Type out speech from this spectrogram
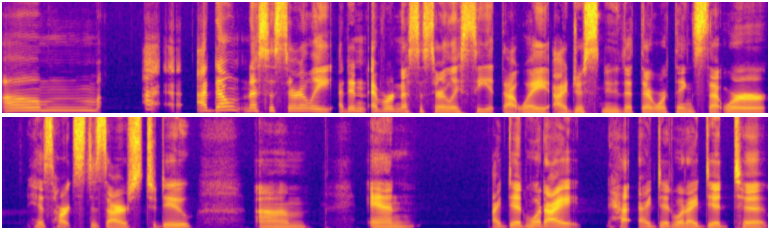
Um, I don't necessarily. I didn't ever necessarily see it that way. I just knew that there were things that were his heart's desires to do, um, and I did what I I did what I did to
